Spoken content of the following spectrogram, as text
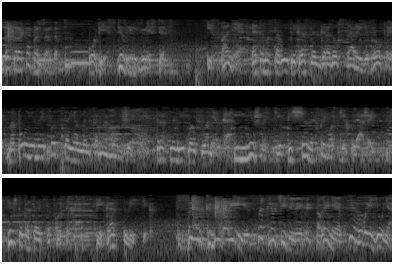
до 40%. Обе сделаем вместе. Испания – это мостовые прекрасных городов старой Европы, наполненные постоянным карнавалом жизни, страстным ритмом фламенко и нежностью песчаных приморских пляжей. Все, что касается отдыха. Pegas Touristik. Цирк Витали. Заключительные представления 1 июня.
